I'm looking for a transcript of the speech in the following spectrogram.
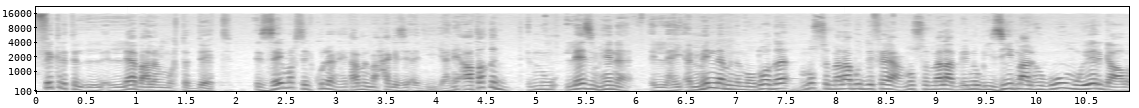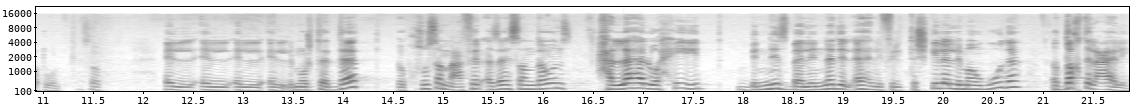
فكرة ال- اللعب على المرتدات إزاي مارسيل كولر هيتعامل مع حاجة زي دي؟ يعني أعتقد إنه لازم هنا اللي هيأمننا من الموضوع ده نص الملعب والدفاع نص الملعب إنه بيزيد مع الهجوم ويرجع على طول. ال- ال- ال- المرتدات خصوصا مع فرقة زي سان داونز حلها الوحيد بالنسبة للنادي الأهلي في التشكيلة اللي موجودة الضغط العالي.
